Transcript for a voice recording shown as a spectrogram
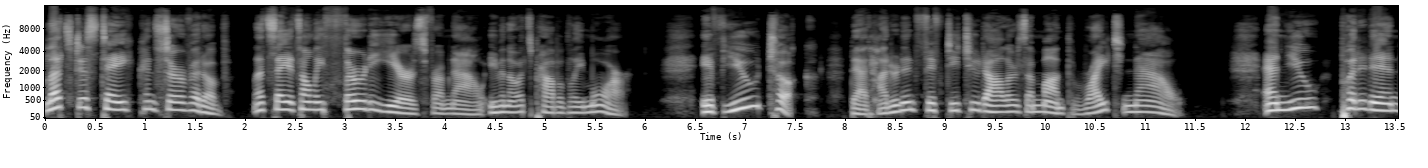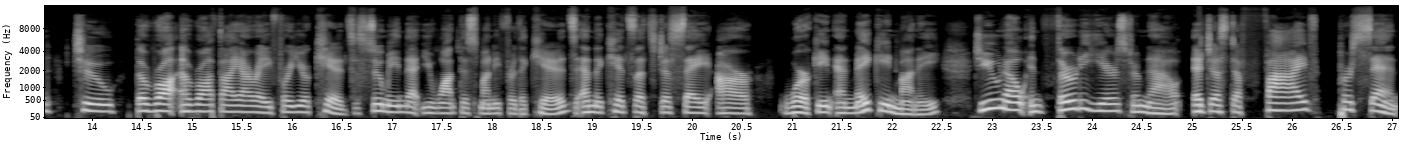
let's just stay conservative. let's say it's only 30 years from now, even though it's probably more. If you took that $152 a month right now and you put it in to the Roth, a Roth IRA for your kids, assuming that you want this money for the kids and the kids, let's just say, are working and making money. Do you know in 30 years from now, at just a 5%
